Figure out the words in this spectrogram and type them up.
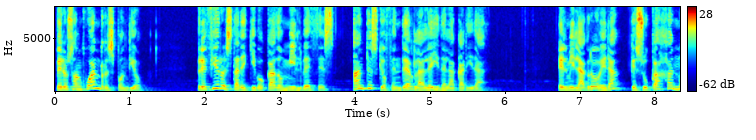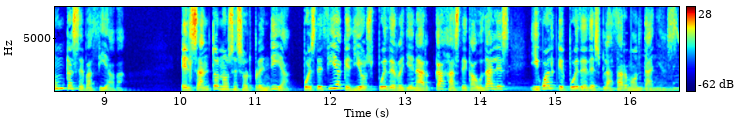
pero San Juan respondió, Prefiero estar equivocado mil veces antes que ofender la ley de la caridad. El milagro era que su caja nunca se vaciaba. El santo no se sorprendía, pues decía que Dios puede rellenar cajas de caudales igual que puede desplazar montañas.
